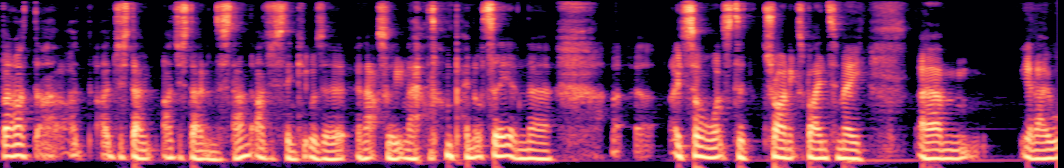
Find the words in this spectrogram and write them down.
But I, I, I just don't, I just don't understand. I just think it was a, an absolute nailed on penalty. And uh, if someone wants to try and explain to me, um, you know,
